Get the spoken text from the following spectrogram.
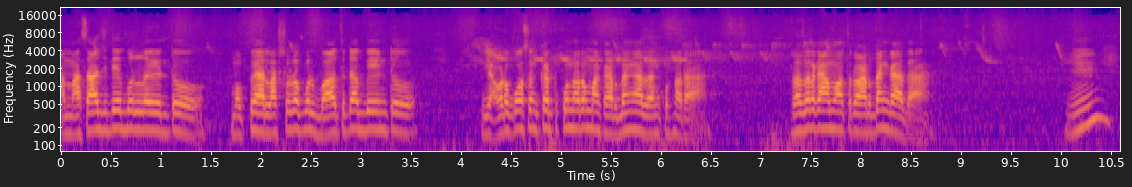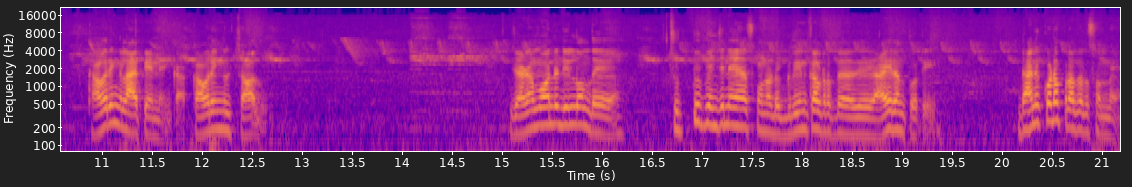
ఆ మసాజ్ టేబుల్లో ఏంటో ముప్పై ఆరు లక్షల రూపాయలు బాతు డబ్బు ఏంటో ఎవరి కోసం కట్టుకున్నారో మాకు అర్థం కాదు అనుకున్నారా ప్రజలకు ఆ మాత్రం అర్థం కాదా? కవరింగ్లు కవరింగ్ ఇంకా. కవరింగ్లు చాలు. జగన్మోహన్ రెడ్డి ఇల్లు ఉంది. చుట్టూ పెంచిన వేసుకున్నాడు గ్రీన్ కలర్ ఐరన్ తోటి. దానికి కూడా ప్రజల సొమ్మే.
